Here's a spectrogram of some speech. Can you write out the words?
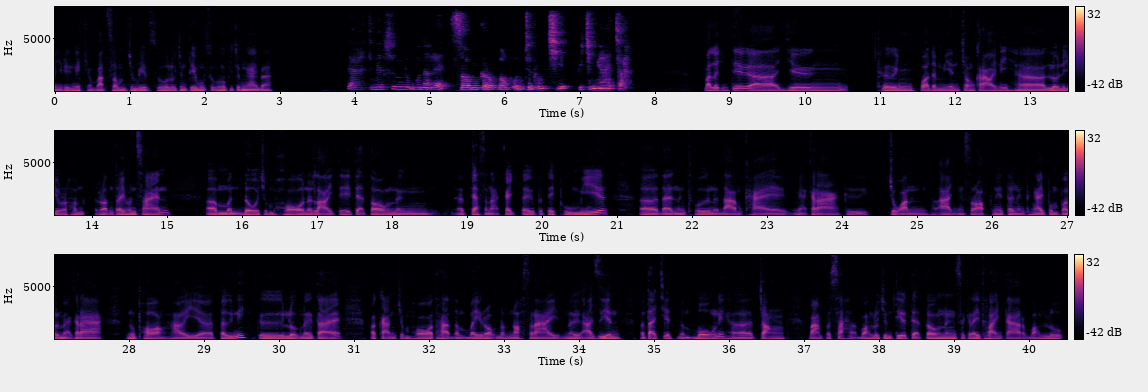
វិញរឿងនេះខ្ញុំបាទសូមជម្រាបសួរលោកជំទាវមុខសុខួរពីចម្ងាយបាទចាជំរាបសួរលោកមុនណារ៉េតសូមគោរពបងប្អូនជនរួមជាតិពីចម្ងាយចាបាទលោកជំទាវយើងឃើញព័ត៌មានចុងក្រោយនេះលោកនាយករដ្ឋមន្ត្រីហ៊ុនសែនមិនដូរចំហនៅឡើយទេតកតងនឹងទស្សនកិច្ចទៅប្រទេសភូមាដែលនឹងធ្វើនៅដើមខែមករាគឺ ជន់អាចនឹងស្របគ្នាទៅនឹងថ្ងៃ7មករានោះផងហើយទៅនេះគឺលោកនៅតែប្រកាន់ចំហថាដើម្បីរកដំណោះស្រាយនៅអាស៊ានប៉ុន្តែជាដំបូងនេះចង់បានប្រសាសន៍របស់លោកជំទាវតកតងនឹងសេចក្តីថ្លែងការណ៍របស់លោក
